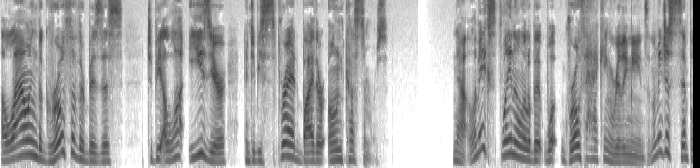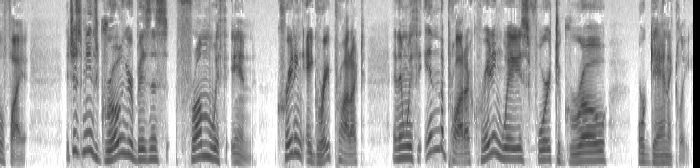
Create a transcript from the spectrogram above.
allowing the growth of their business to be a lot easier and to be spread by their own customers. Now, let me explain a little bit what growth hacking really means, and let me just simplify it. It just means growing your business from within, creating a great product, and then within the product, creating ways for it to grow organically.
